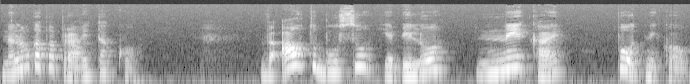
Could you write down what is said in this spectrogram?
Naloga pa pravi tako: V avtobusu je bilo nekaj potnikov.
